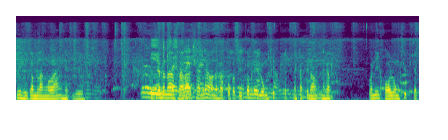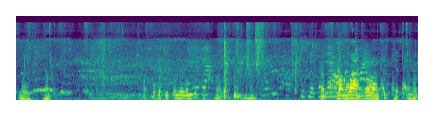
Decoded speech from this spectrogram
นี่คือกำลังล้างเห็ดอยู่เจมนาสาราชาแนลนะครับ ปกติก็ไม่ได้ลงคลิปเห็ดนะครับพี่น้องนะครับ วันนี้ขอลงคลิปเห็ดหน่อยนะครับครับ ปกติก็ไม่ได้ลงคลิปเห็ดเท่าไหร่นะครับครับว่างๆก็ลงคลิปเห็ดนะครับ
